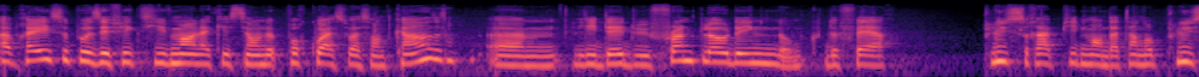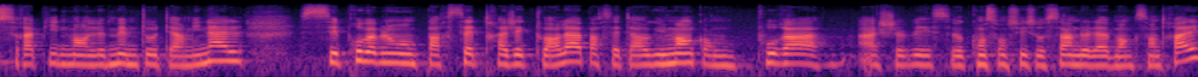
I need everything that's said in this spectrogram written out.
Après, il se pose effectivement la question de pourquoi 75 euh, L'idée du front-loading, donc de faire plus rapidement, d'atteindre plus rapidement le même taux terminal, c'est probablement par cette trajectoire-là, par cet argument qu'on pourra achever ce consensus au sein de la Banque centrale.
